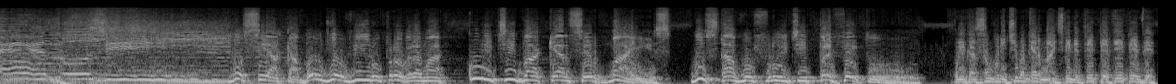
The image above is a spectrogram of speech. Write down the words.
é 12. Você acabou de ouvir o programa Curitiba Quer Ser Mais. Gustavo Frutti, prefeito. Publicação Curitiba Quer Mais, PDT, PT, PV.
